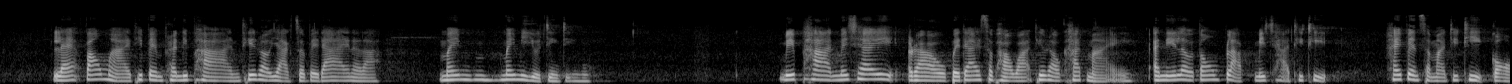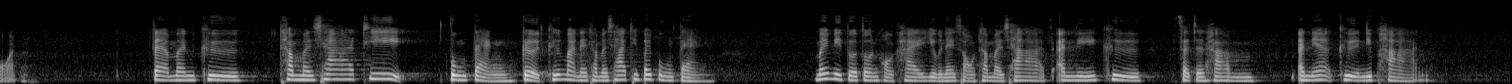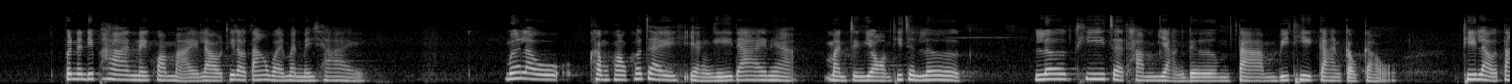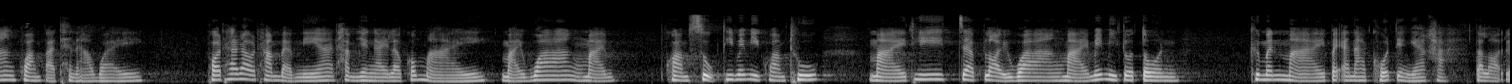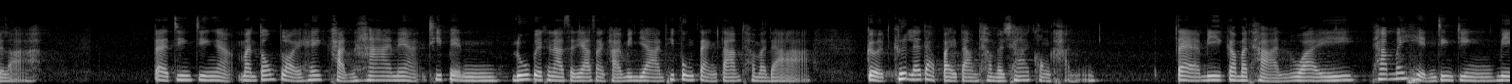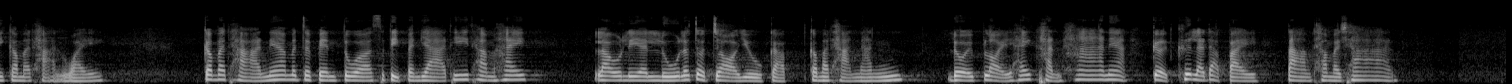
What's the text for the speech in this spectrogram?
ๆ และเป้าหมายที่เป็นพระนิพพานที่เราอยากจะไปได้นะล่ะไม่ไม่มีอยู่จริง ๆ มิพานไม่ใช่เราไปได้สภาวะที่เราคาดหมาย อันนี้เราต้องปรับมิจฉาทิฏฐิให้เป็นสมาธิฐิก่อน แต่มันคือธรรมชาติที่ปรุงแต่งเกิดขึ้นมาในธรรมชาติที่ไม่ปรุงแต่ง ไม่มีตัวตนของใครอยู่ในสองธรรมชาติ อันนี้คือสัจธรรม อันนี้คือนิพพาน เพราะนั้นนิพพานในความหมายเราที่เราตั้งไว้มันไม่ใช่ เมื่อเรา คำความเข้าใจอย่างนี้ได้เนี่ย มันจึงยอมที่จะเลิก เลิกที่จะทำอย่างเดิมตามวิธีการเก่าๆ ที่เราตั้งความปรารถนาไว้ เพราะถ้าเราทำแบบนี้ทำยังไงเราก็หมาย หมายว่าง หมายความสุขที่ไม่มีความทุกข์หมายที่จะปล่อยวาง หมายไม่มีตัวตน คือมันหมายไปอนาคตอย่างเงี้ยค่ะ ตลอดเวลา แต่จริงๆอะมันต้องปล่อยให้ขันห้าเนี่ยที่เป็นรูปเวทนาสัญญาสังขารวิญญาณที่ปรุงแต่งตามธรรมดา เกิดขึ้นและดับไปตามธรรมชาติของขัน แต่มีกรรมฐานไว้ ถ้าไม่เห็นจริง ๆ มีกรรมฐานไว้ กรรมฐานเนี่ยมันจะเป็นตัวสติปัญญาที่ทำให้เราเรียนรู้และจดจ่ออยู่กับกรรมฐานนั้น โดยปล่อยให้ขันห้าเนี่ยเกิดขึ้นและดับไปตามธรรมชาติ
